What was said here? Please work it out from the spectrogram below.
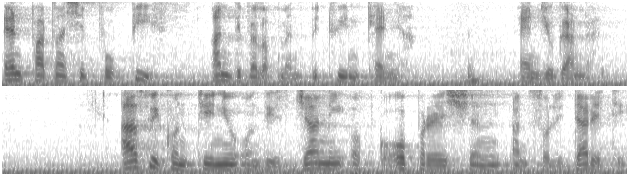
and partnership for peace and development between Kenya and Uganda. As we continue on this journey of cooperation and solidarity,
